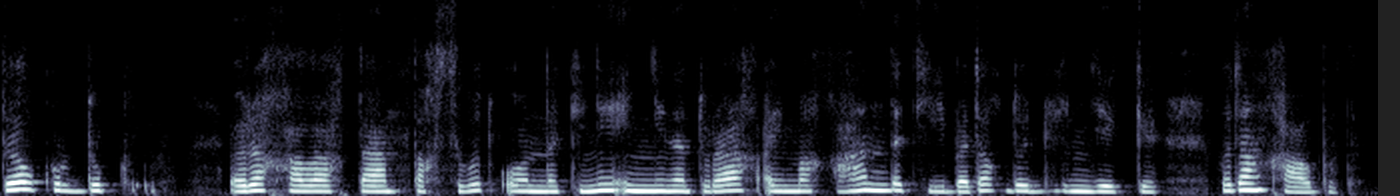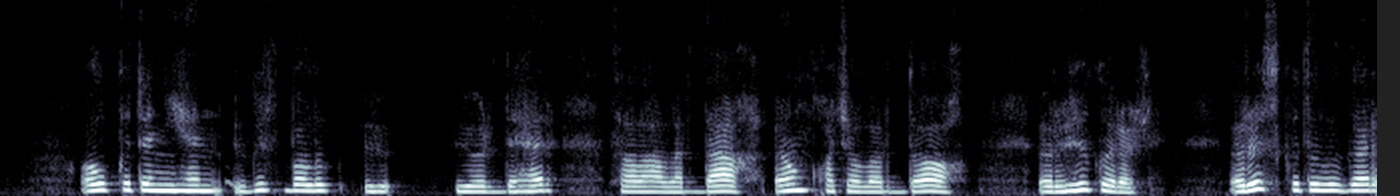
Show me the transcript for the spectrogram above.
тыал курдук өрө халаахтаан тахсыбыт уонна кини иннинэ тураах аймах хаһан да тиибэтэх дойдутун көтөн хаалбыт. Ол көтөн иһэн үгүс балык үөрдэһэр салаалардаах, өҥ хочолордоох, өрүһү көрөр. Өрүс кытылыгар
